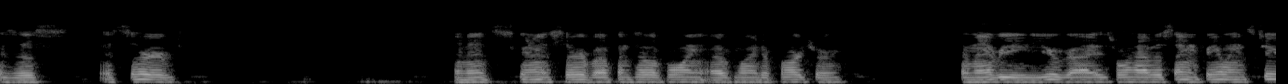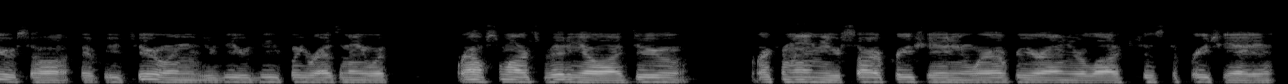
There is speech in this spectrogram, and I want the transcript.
Is this it served and it's gonna serve up until the point of my departure. And maybe you guys will have the same feelings too. So if you too and you do deeply resonate with Ralph Smart's video, I do recommend you start appreciating wherever you're at in your life. Just appreciate it.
